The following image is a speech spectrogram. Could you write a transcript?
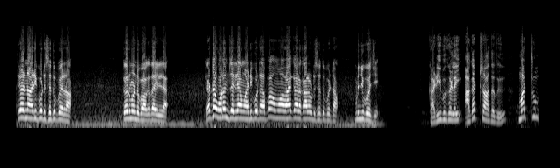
திடீர்னு அடிபட்டு செத்து போயிடுறான். கவர்மெண்ட் பார்க்க தான் இல்லை. கேட்டால் உடம்பு சரியில்லை அவன் அடிபட்டப்போ அவன் வாய்க்கால காலை விட்டு செத்து போயிட்டான். முடிஞ்சு போச்சு. கழிவுகளை அகற்றாதது மற்றும்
